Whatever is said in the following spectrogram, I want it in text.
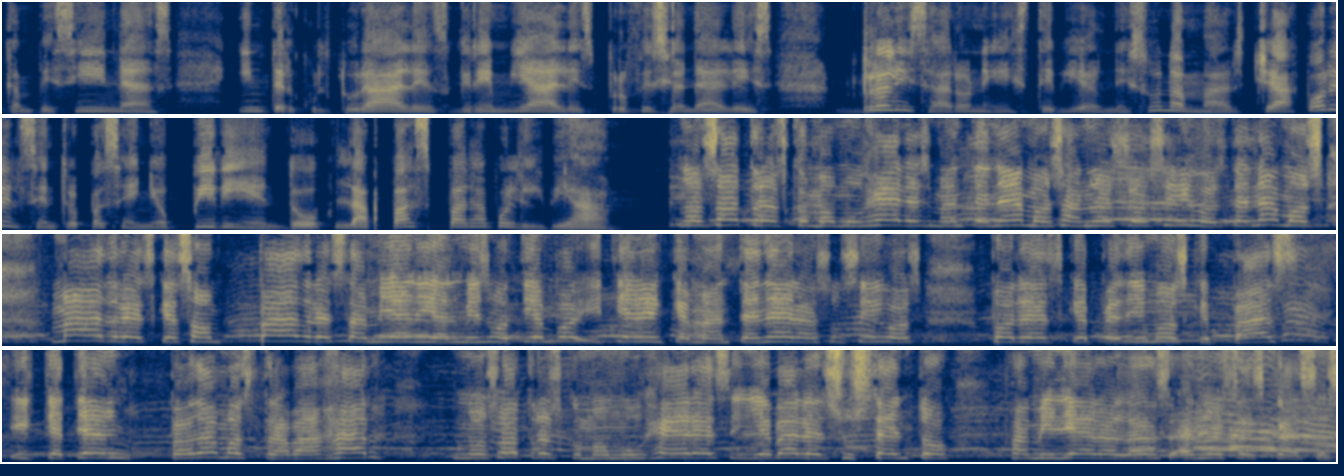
campesinas, interculturales, gremiales, profesionales, realizaron este viernes una marcha por el centro paseño pidiendo la paz para Bolivia. Nosotros como mujeres mantenemos a nuestros hijos, tenemos madres que son padres también y al mismo tiempo y tienen que mantener a sus hijos, por eso que pedimos que paz y que podamos trabajar nosotros como mujeres y llevar el sustento familiar a, a, nuestras casas.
